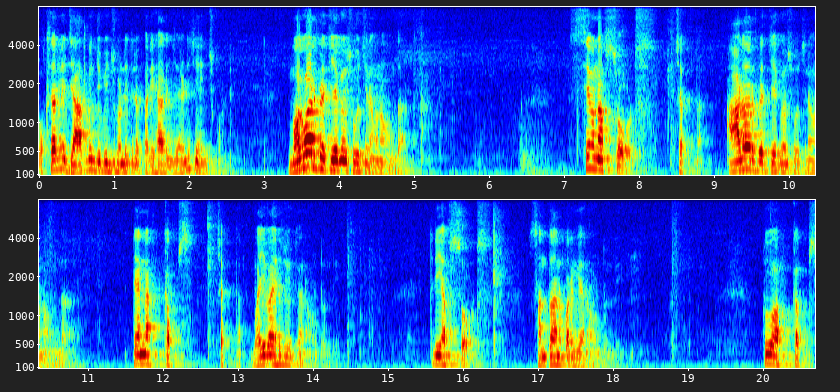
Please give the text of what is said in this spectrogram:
ఒకసారి మీరు జాతకం చూపించుకోండి ఇతర పరిహారం చేయాలంటే చేయించుకోండి. మగవారి ప్రత్యేకం సూచన ఏమైనా ఉందా? సెవెన్ ఆఫ్ సోట్స్ చెప్తా. ఆడవారి ప్రత్యేకమైన సూచన ఏమైనా ఉందా? టెన్ ఆఫ్ కప్స్ చెప్తా. వైవాహిక జీవితం ఉంటుంది? త్రీ ఆఫ్ సోట్స్ సంతానపరంగా ఎలా ఉంటుంది? టూ ఆఫ్ కప్స్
